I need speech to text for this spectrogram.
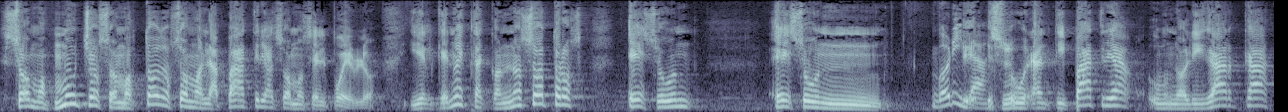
somos muchos, somos todos, somos la patria, somos el pueblo. Y el que no está con nosotros es un es un gorila, es un antipatria, un oligarca,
